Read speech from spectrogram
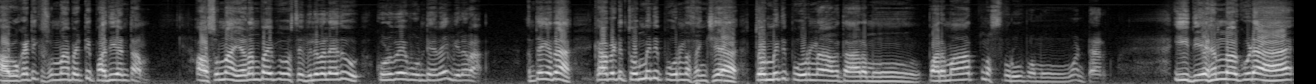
ఆ ఒకటికి సున్నా పెట్టి పది అంటాం. ఆ సున్నా ఎడంపైపు వస్తే విలువ లేదు కుడివైపు ఉంటేనే విలువ. అంతే కదా? కాబట్టి తొమ్మిది పూర్ణ సంఖ్య తొమ్మిది పూర్ణావతారము పరమాత్మ స్వరూపము అంటారు. ఈ దేహంలో కూడా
